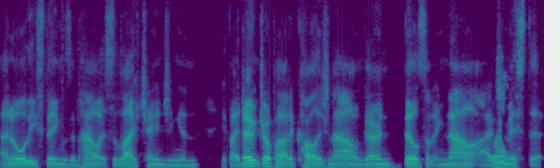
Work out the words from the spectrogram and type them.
and all these things and how it's life changing. And if I don't drop out of college now and go and build something now, I've missed it.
